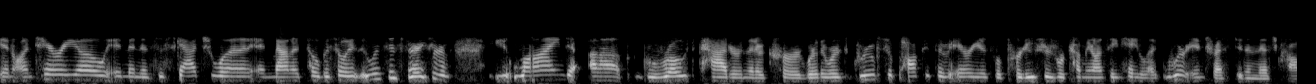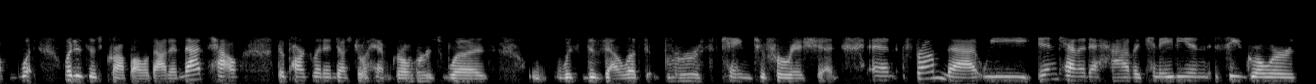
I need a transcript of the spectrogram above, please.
in Ontario and then in Saskatchewan and Manitoba. So it, it was this very sort of lined up growth pattern that occurred where there were groups of pockets of areas where producers were coming on saying, "Hey, like we're interested in this crop. What what is this crop all about?" And that's how the Parkland Industrial Hemp Growers was was developed, birthed, came to fruition. And from that, we in Canada have a Canadian Seed Growers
